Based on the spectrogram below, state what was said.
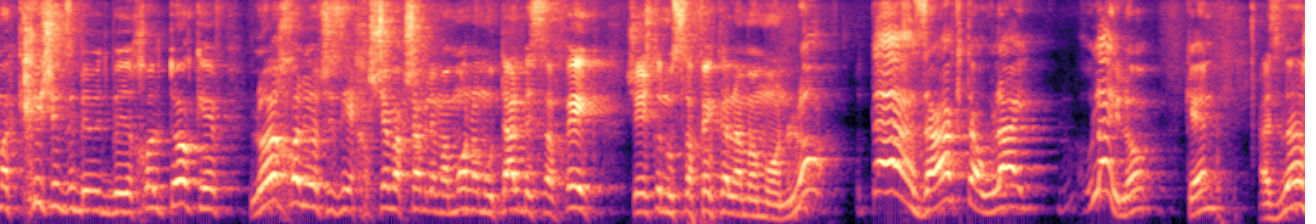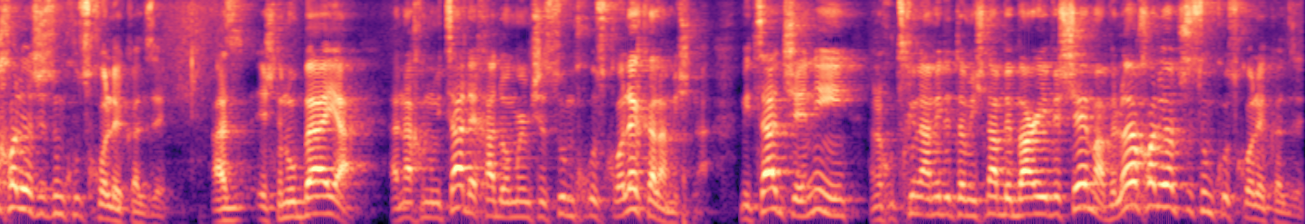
מכחיש את זה בכל תוקף, לא יכול להיות שזה ייחשב עכשיו לממון המוטל בספק, שיש לנו ספק על הממון. לא, אתה זרקת אולי, אולי לא, כן? אז לא יכול להיות שסומכוס חולק על זה. אז יש לנו בעיה. אנחנו מצד אחד אומרים שסומכוס חולק על המשנה. מצד שני, אנחנו צריכים להעמיד את המשנה בברי ושמע, ולא יכול להיות שסומכוס חולק על זה.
